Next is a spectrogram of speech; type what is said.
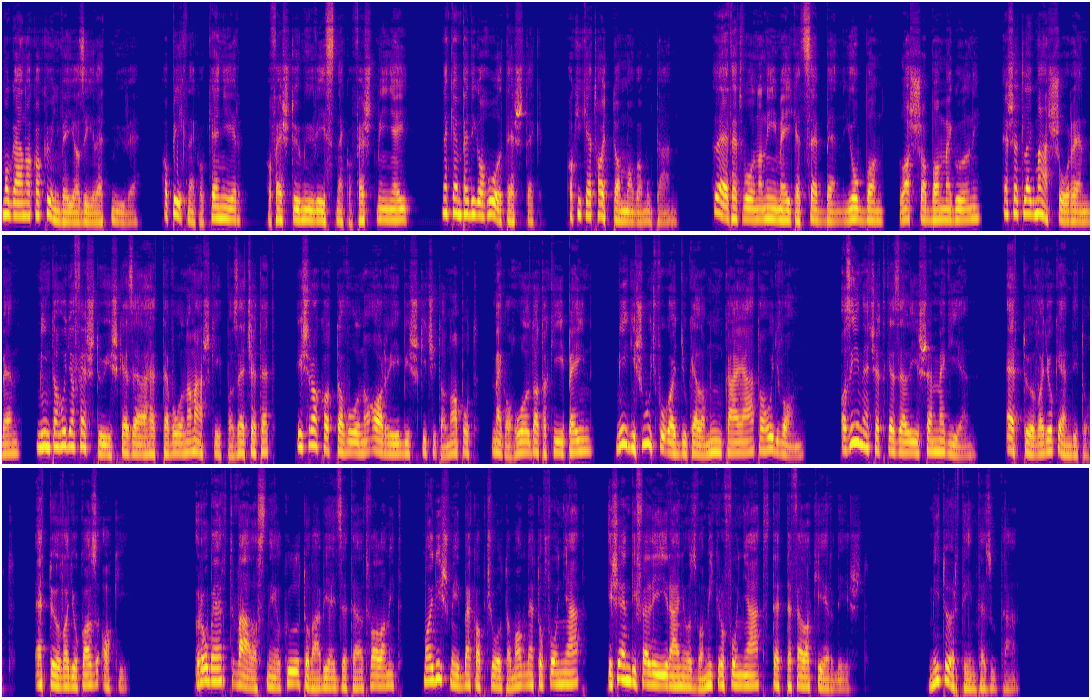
Magának a könyvei az életműve, a péknek a kenyér, a festőművésznek a festményei, nekem pedig a holtestek, akiket hagytam magam után. Lehetett volna némelyiket szebben, jobban, lassabban megölni, esetleg más sorrendben, mint ahogy a festő is kezelhette volna másképp az ecsetet, és rakhatta volna arrébb is kicsit a napot, meg a holdat a képein, mégis úgy fogadjuk el a munkáját, ahogy van. Az én ecsetkezelésem meg ilyen. Ettől vagyok enditott. Ettől vagyok az, aki. Robert válasz nélkül tovább jegyzetelt valamit, majd ismét bekapcsolta magnetofonját, és Andy felé irányozva mikrofonját tette fel a kérdést. Mi történt ezután?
